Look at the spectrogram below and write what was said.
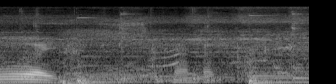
Woi. Obrigado.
